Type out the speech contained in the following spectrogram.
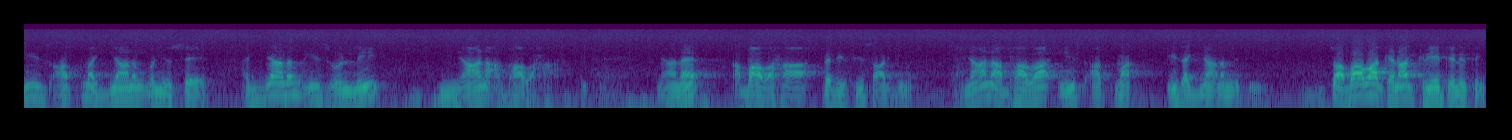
is Atma Jnanam when you say. Ajnanam is only Jnana. Jnana Abhavaha. That is his argument. Jnana Abhava is Atma is ajnanam iti. So abhava cannot create anything.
